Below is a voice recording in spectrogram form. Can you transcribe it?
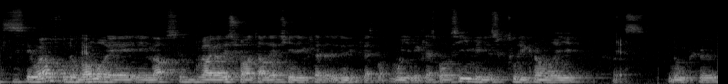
je C'est ouais, entre novembre et, et mars, vous pouvez regarder sur internet, il y a des, cla- des classements. Bon, il y a des classements aussi, mais il y a surtout les calendriers. Yes. Donc euh,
